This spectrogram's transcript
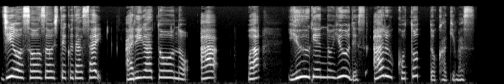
字を想像してください。ありがとうのあは有限の有です。あることと書きます。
